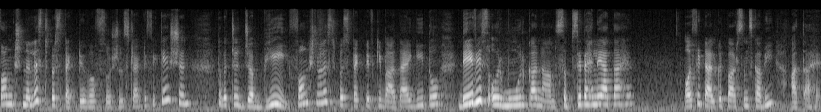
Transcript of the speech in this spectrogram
functionalist perspective of social stratification तो बच्चों, जब भी फंक्शनलिस्ट परस्पेक्टिव की बात आएगी तो डेविस और मूर का नाम सबसे पहले आता है और फिर टैलकट पार्सन्स का भी आता है।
